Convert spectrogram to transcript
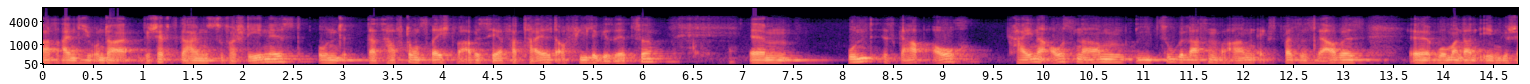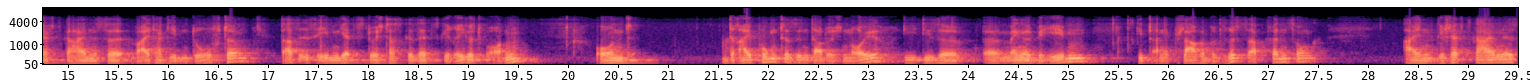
was eigentlich unter Geschäftsgeheimnis zu verstehen ist. Und das Haftungsrecht war bisher verteilt auf viele Gesetze. Ähm, und es gab auch keine Ausnahmen, die zugelassen waren, expresses Verbes, äh, wo man dann eben Geschäftsgeheimnisse weitergeben durfte. Das ist eben jetzt durch das Gesetz geregelt worden. Und drei Punkte sind dadurch neu, die diese äh, Mängel beheben. Es gibt eine klare Begriffsabgrenzung. Ein Geschäftsgeheimnis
